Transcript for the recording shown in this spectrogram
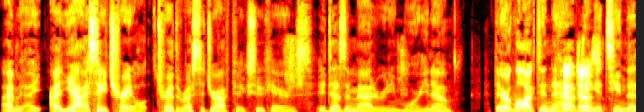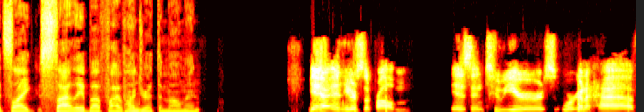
I mean, I, I yeah, I say trade trade the rest of draft picks. Who cares? It doesn't matter anymore. You know, they're locked into having a team that's like slightly above 500 at the moment. Yeah, and here's the problem: is in two years we're going to have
